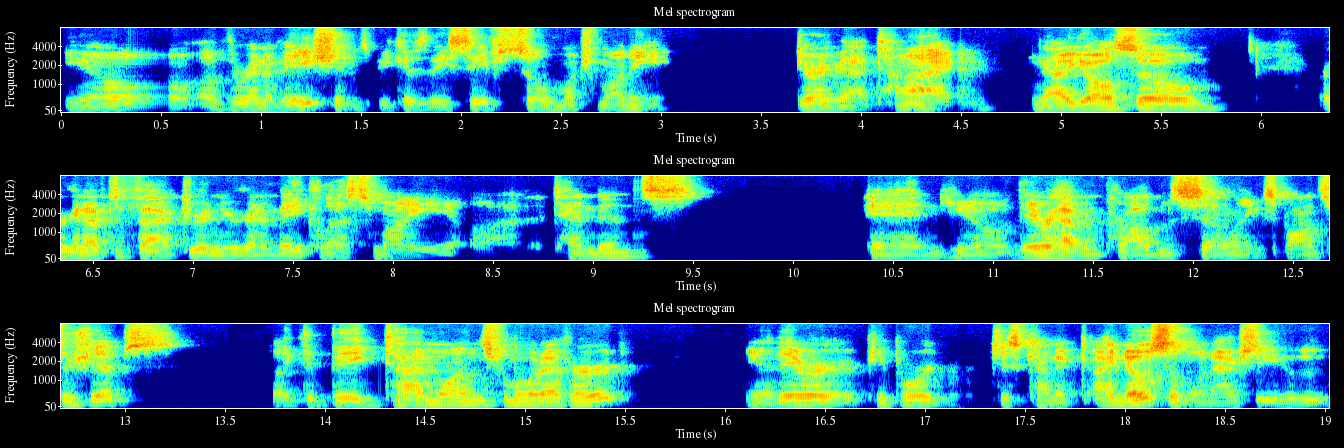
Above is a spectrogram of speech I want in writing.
you know, of the renovations because they saved so much money during that time. Now you also are going to have to factor in you're going to make less money on attendance. And, you know, they were having problems selling sponsorships, like the big time ones, from what I've heard. You know, they were, people were just kind of, I know someone actually who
